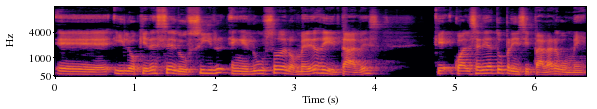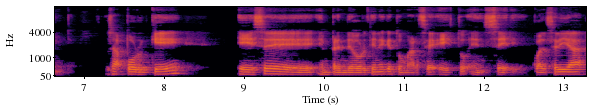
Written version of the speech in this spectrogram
eh, y lo quieres seducir en el uso de los medios digitales, ¿qué, ¿cuál sería tu principal argumento? O sea, ¿por qué ese emprendedor tiene que tomarse esto en serio? ¿Cuál sería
